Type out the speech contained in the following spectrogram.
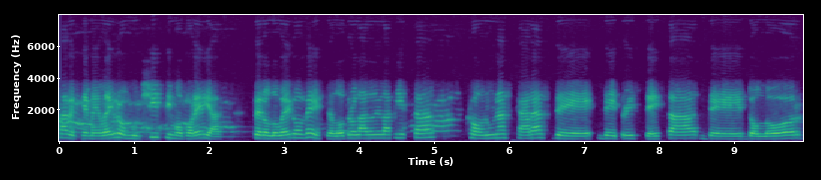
Sabes que me alegro muchísimo por ellas, pero luego ves del otro lado de la pista con unas caras de, de tristeza, de dolor,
